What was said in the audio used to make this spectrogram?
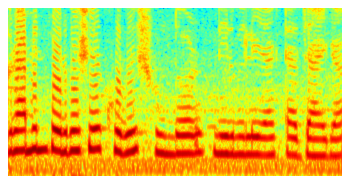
গ্রামীণ পরিবেশে খুবই সুন্দর নির্মিলি একটা জায়গা।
